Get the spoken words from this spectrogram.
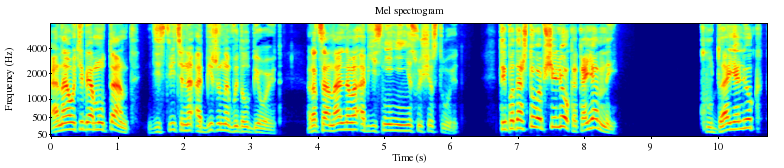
«Она у тебя мутант», — действительно обиженно выдал биоид. «Рационального объяснения не существует. Ты подо что вообще лег, окаянный?» «Куда я лег?»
